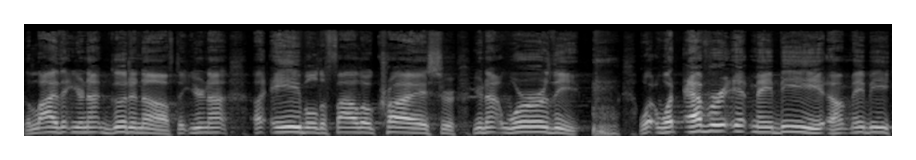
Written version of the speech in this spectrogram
the lie that you're not good enough, that you're not uh, able to follow Christ, or you're not worthy. Whatever it may be, uh, maybe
